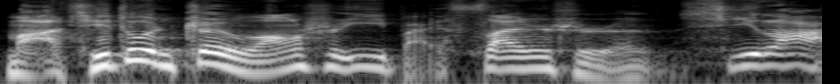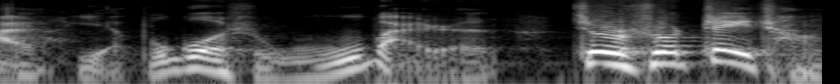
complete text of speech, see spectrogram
马其顿阵亡是一百三十人，希腊呀也不过是五百人。就是说，这场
